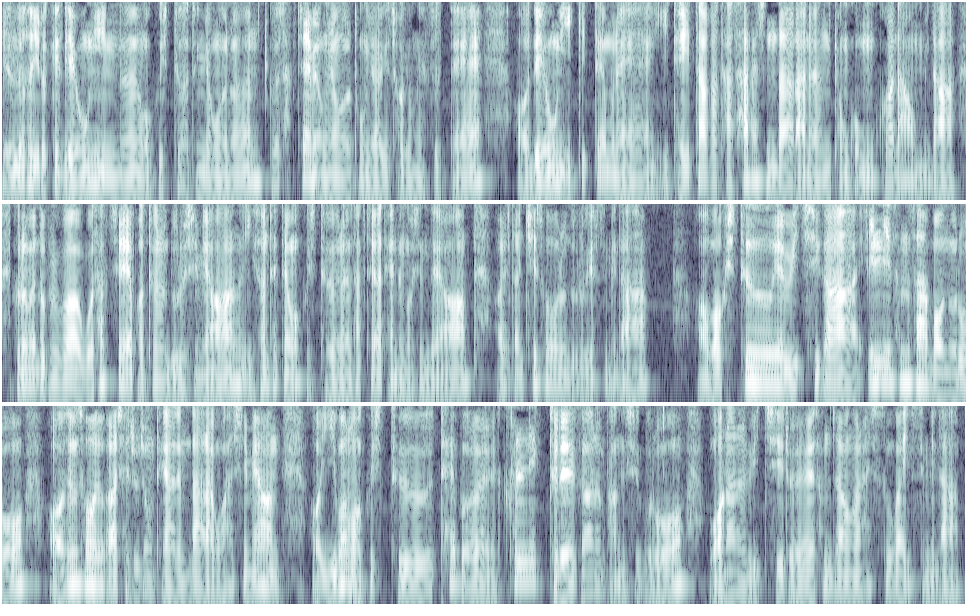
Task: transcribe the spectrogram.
예를 들어서 이렇게 내용이 있는 워크시트 같은 경우는 그 삭제 명령을 동일하게 적용했을 때 어, 내용이 있기 때문에 이 데이터가 다 사라진다라는 경고 문구가 나옵니다. 그럼에도 불구하고 삭제 버튼을 누르시면 이 선택된 워크시트는 삭제가 되는 것인데요. 어, 일단 취소를 누르겠습니다. 어, 워크시트의 위치가 1, 2, 3, 4번으로 어, 순서가 재조정돼야 된다라고 하시면 어, 2번 워크시트 탭을 클릭 드래그하는 방식으로 원하는 위치를 선정을 할 수가 있습니다.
